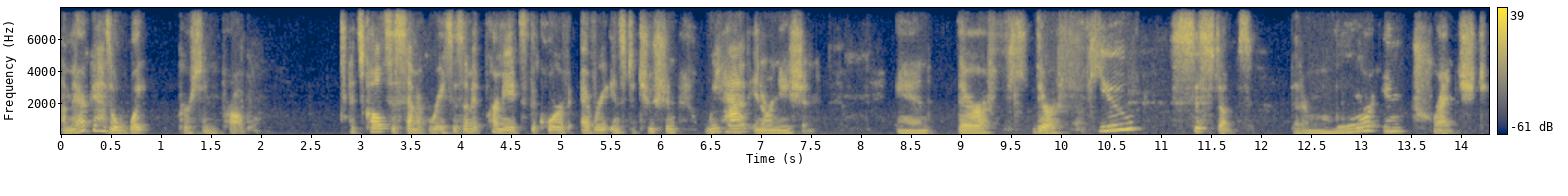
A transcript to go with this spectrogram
America has a white person problem. It's called systemic racism. It permeates the core of every institution we have in our nation. And there are there are few systems that are more entrenched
